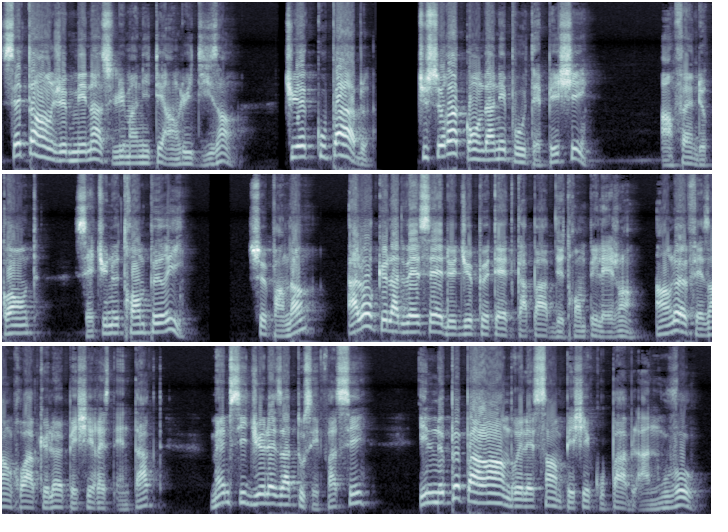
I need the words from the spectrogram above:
Cet ange menace l'humanité en lui disant, Tu es coupable, tu seras condamné pour tes péchés. En fin de compte, c'est une tromperie. Cependant, alors que l'adversaire de Dieu peut être capable de tromper les gens en leur faisant croire que leur péché reste intact, même si Dieu les a tous effacés, il ne peut pas rendre les sans péchés coupables à nouveau.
